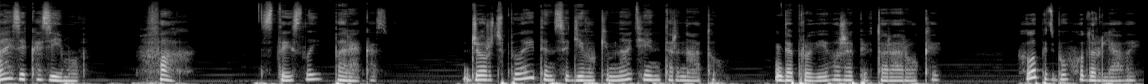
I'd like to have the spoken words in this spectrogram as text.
Айзек Азімов. Фах. Стислий переказ. Джордж Плейтен сидів у кімнаті інтернату, де провів уже півтора роки. Хлопець був ходорлявий,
